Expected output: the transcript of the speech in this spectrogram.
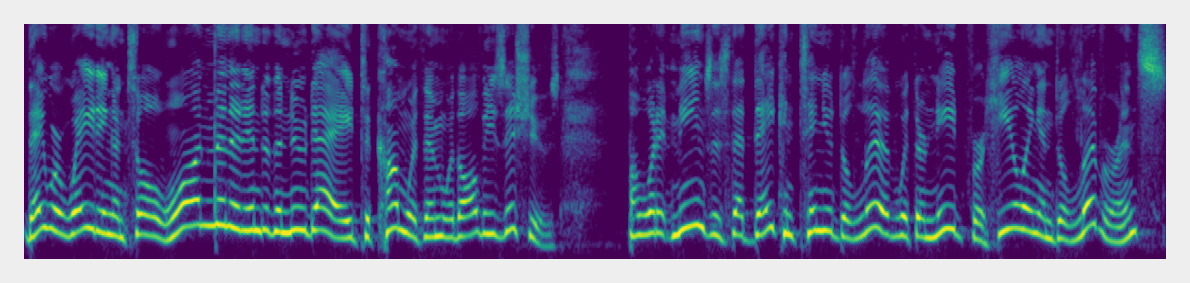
they were waiting until one minute into the new day to come with him with all these issues. But what it means is that they continued to live with their need for healing and deliverance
